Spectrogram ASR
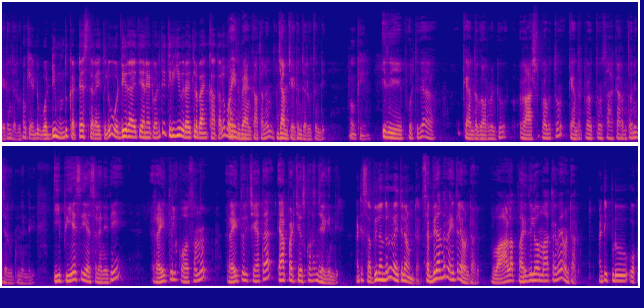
చేయడం జరుగుతుంది. ఓకే అండి వడ్డీ ముందు కట్టేస్తే రైతులు వడ్డీ రాయితీ అనేటువంటిది తిరిగి రైతుల బ్యాంక్ ఖాతాలో. రైతు బ్యాంక్ ఖాతాలో జమ చేయడం జరుగుతుంది. ఓకే. ఇది పూర్తిగా కేంద్ర గవర్నమెంట్ రాష్ట్ర ప్రభుత్వం కేంద్ర ప్రభుత్వం సహకారంతోనే జరుగుతుందండి. ఈ పిఎస్సిఎస్ఎల్ అనేది రైతుల కోసము రైతుల చేత ఏర్పాటు చేసుకోవడం జరిగింది. అంటే సభ్యులందరూ రైతులే ఉంటారు. సభ్యులందరూ రైతులే ఉంటారు. వాళ్ళ పరిధిలో మాత్రమే ఉంటారు. అంటే ఇప్పుడు ఒక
